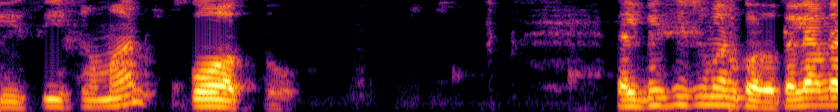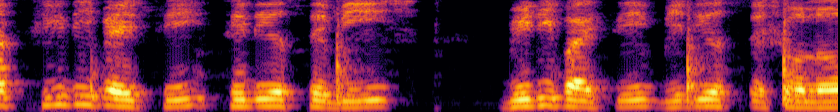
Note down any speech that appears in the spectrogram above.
বিসি সমান কত? তাহলে বিসি সমান কত? তাহলে আমরা সিডি পেয়েছি সিডি হচ্ছে বিশ বিডি পাইছি বিডি হচ্ছে ষোলো,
